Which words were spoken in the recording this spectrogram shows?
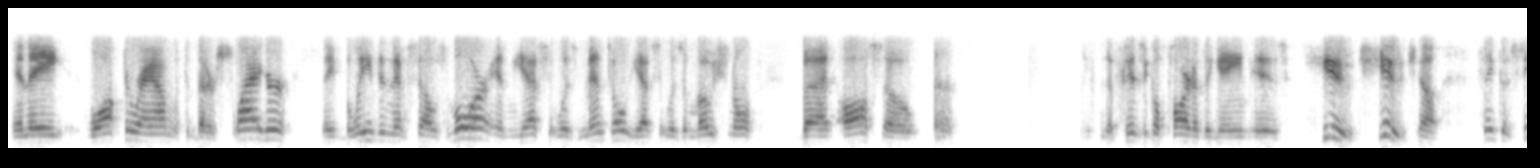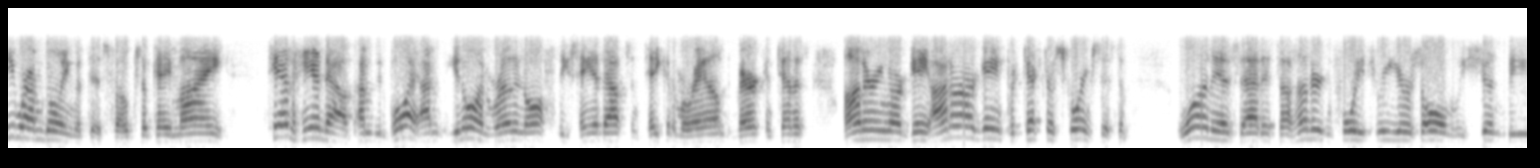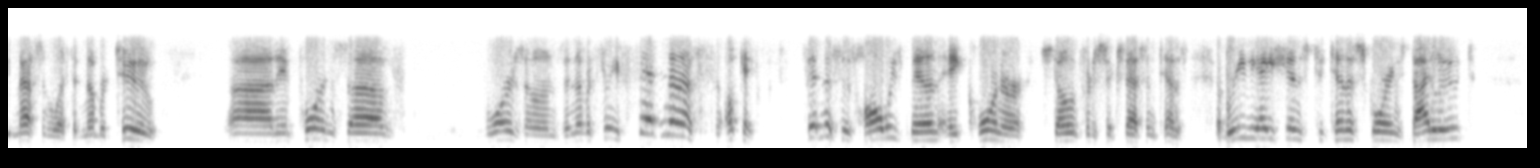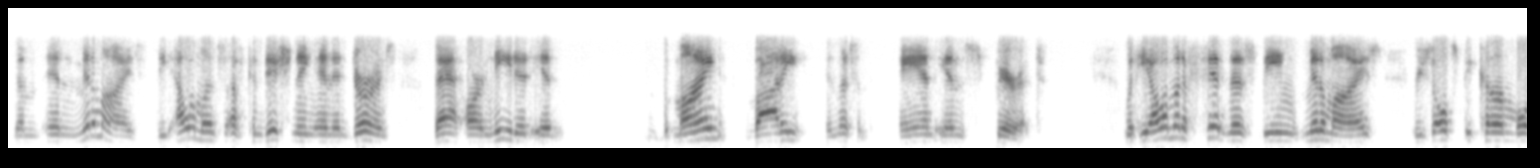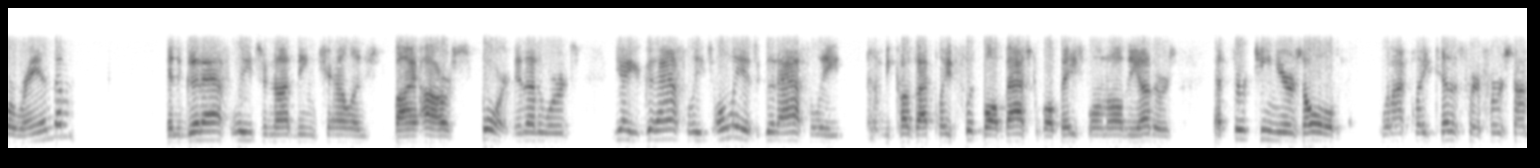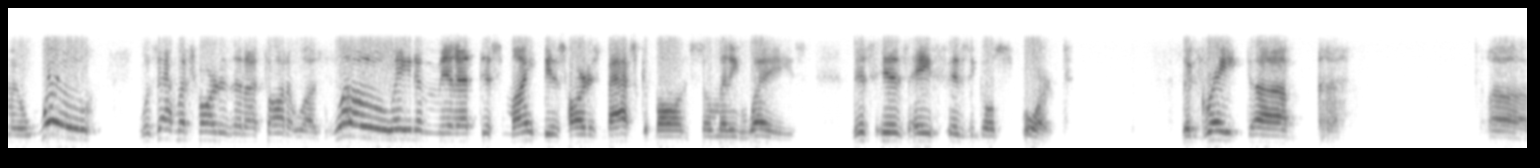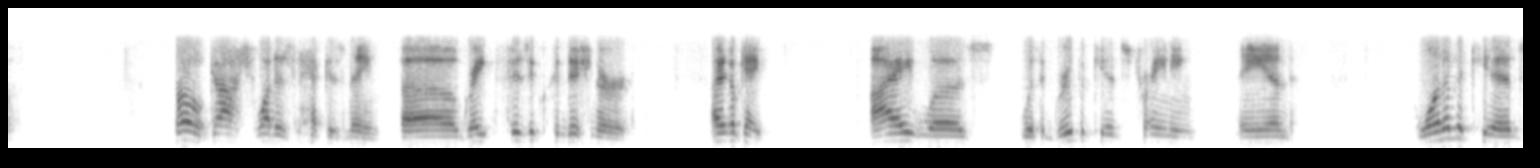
And they walked around with a better swagger. They believed in themselves more. And yes, it was mental. Yes, it was emotional. But also, the physical part of the game is huge, huge. Now, think of, see where I'm going with this, folks. Okay, my ten handouts. I'm boy. I'm you know I'm running off these handouts and taking them around American tennis, honoring our game, honor our game, protect our scoring system. One is that it's 143 years old. We shouldn't be messing with it. Number two, uh, the importance of war zones. And number three, fitness. Okay, fitness has always been a cornerstone for the success in tennis. Abbreviations to tennis scorings dilute them and minimize the elements of conditioning and endurance that are needed in mind, body, and listen, and in spirit. With the element of fitness being minimized, results become more random, and the good athletes are not being challenged by our sport. In other words, yeah, you're good athletes only as a good athlete because I played football, basketball, baseball, and all the others. At 13 years old, when I played tennis for the first time, I go, whoa, was that much harder than I thought it was? Whoa, wait a minute, this might be as hard as basketball in so many ways. This is a physical sport the great uh, uh, oh gosh, what is the heck his name? Uh, great physical conditioner. I, okay, I was with a group of kids training, and one of the kids,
